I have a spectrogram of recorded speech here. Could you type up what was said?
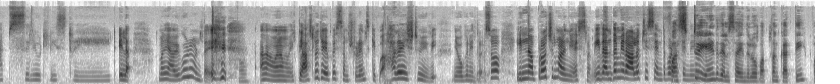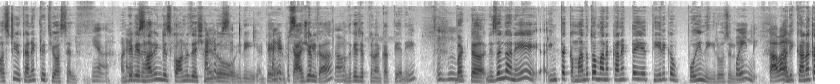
అబ్సల్యూట్లీ స్ట్రేట్ ఇలా మరి అవి కూడా ఉంటాయి. మనం క్లాస్లో చేపిస్తాం స్టూడెంట్స్కి బాగా ఇష్టం ఇవి యోగ నిద్ర. సో ఇన్ని అప్రోచ్లు మనం చేస్తున్నాం. ఇదంతా మీరు ఆలోచిస్తే ఎంత పడుతుంది? ఫస్ట్ ఏంటి తెలుసా ఇందులో మొత్తం కత్తి? First you connect with yourself అంటే వీఆర్ హ్యావింగ్ దిస్ కాన్వర్సేషన్ ఏదో 100%. ఇది అంటే 100%. క్యాజువల్గా అందుకే చెప్తున్నాను కత్తి అని బట్ నిజంగానే ఇంత మనతో మనకు కనెక్ట్ అయ్యే తీరిక పోయింది ఈ రోజుల్లో పోయింది. కావాలి. అది కనుక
